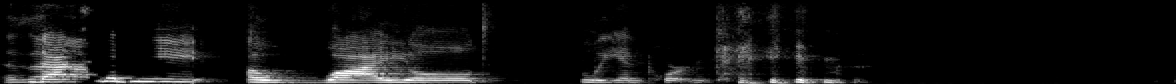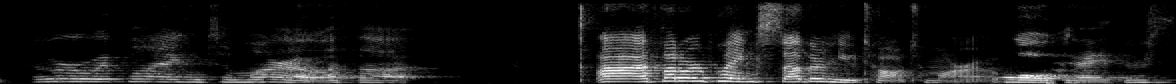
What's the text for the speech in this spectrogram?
that that's going to be a wildly important game. who are we playing tomorrow? I thought. Uh, I thought we were playing Southern Utah tomorrow. Oh, okay. There's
